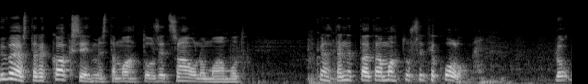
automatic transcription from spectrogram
hyvä, jos tänne kaksi ihmistä mahtuu sitten saunomaan, mutta kyllä tänne taitaa mahtua sitten jo kolme. No,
